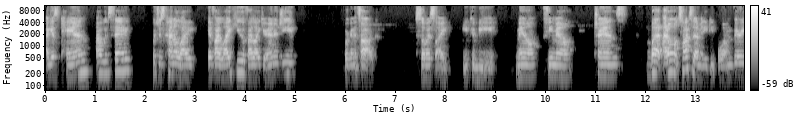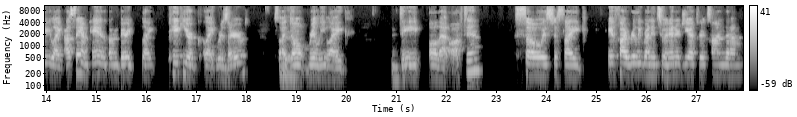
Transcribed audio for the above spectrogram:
I guess pan i would say which is kind of like if i like you if i like your energy we're gonna talk so it's like you could be male, female, trans, but I don't talk to that many people. I'm very like I'll say I'm pan, but I'm very like picky or like reserved. So yeah. I don't really like date all that often. So it's just like if I really run into an energy after a time that I'm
